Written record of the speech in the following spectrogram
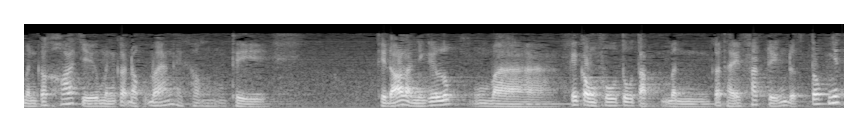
mình có khó chịu, mình có độc đoán hay không, thì thì đó là những cái lúc mà cái công phu tu tập mình có thể phát triển được tốt nhất.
